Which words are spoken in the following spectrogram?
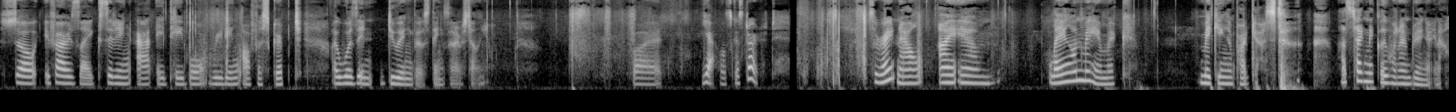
So if I was like sitting at a table reading off a script, I wasn't doing those things that I was telling you. But yeah, let's get started. So right now I am laying on my hammock making a podcast. That's technically what I'm doing right now.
